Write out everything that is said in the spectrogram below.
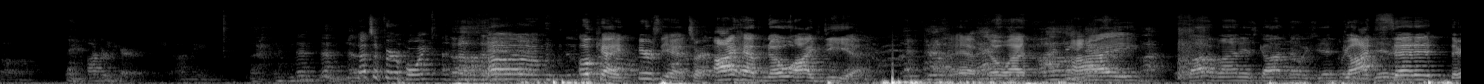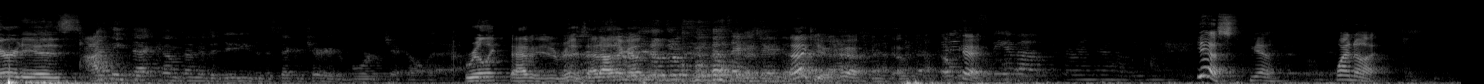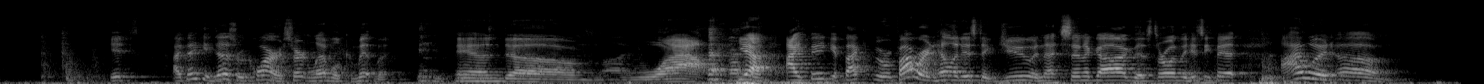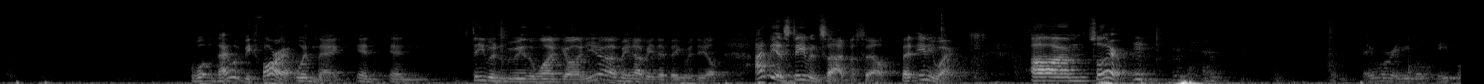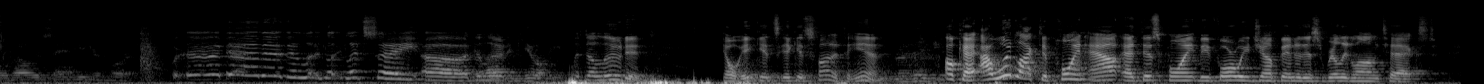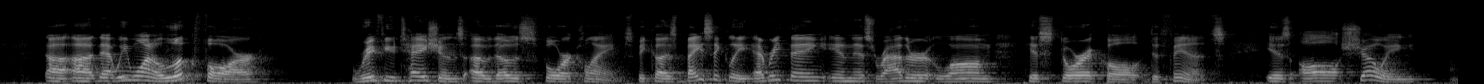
uh, undercarriage? I mean, That's a fair point. Um, okay, here's the answer. I have no idea. I have no idea. I, Bottom line is, God knows yet. when God you did said it. There it is. I think that comes under the duties of the secretary of the board to check all that out. Really? That, is that how that goes? Thank you. Yeah. Could Okay. just be about surrender and obedience? Yes. Yeah. Why not? It's. I think it does require a certain level of commitment. And um, wow, yeah, I think if I if I were a Hellenistic Jew in that synagogue that's throwing the hissy fit, I would. Um, well, that would be for it, wouldn't they? And and Stephen would be the one going, you know, it may not be that big of a deal. I'd be on Stephen's side myself, but anyway. Um, so there. They were evil people, though, the Sanhedrin were. Uh, let's say uh, They dilute, Oh, it gets it gets fun at the end. Okay, I would like to point out at this point before we jump into this really long text uh, uh, that we want to look for refutations of those four claims because basically everything in this rather long historical defense is all showing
